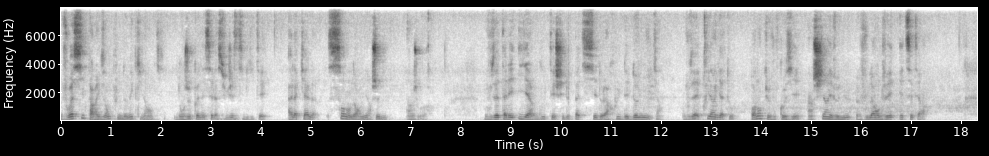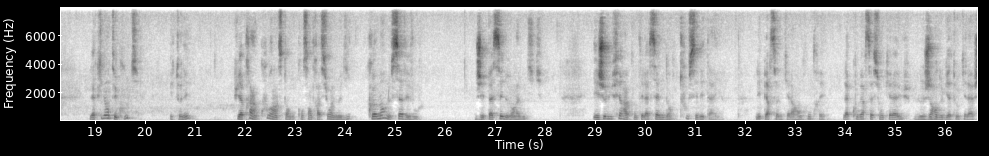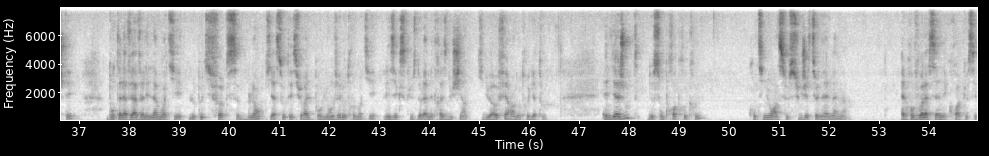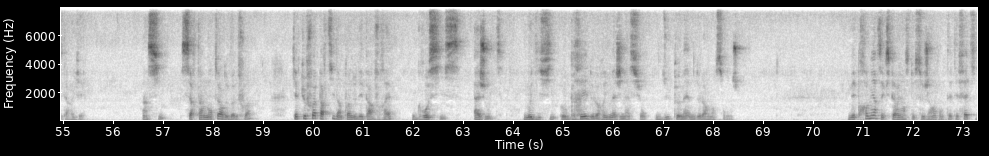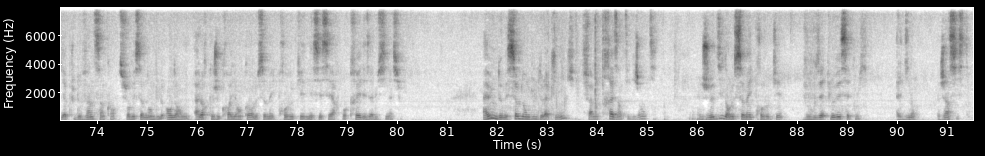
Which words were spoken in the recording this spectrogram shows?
Voici par exemple une de mes clientes dont je connaissais la suggestibilité, à laquelle, sans l'endormir, je dis un jour Vous êtes allé hier goûter chez le pâtissier de la rue des Dominicains. Vous avez pris un gâteau. Pendant que vous causiez, un chien est venu, vous l'a enlevé, etc. La cliente écoute, étonnée, puis après un court instant de concentration, elle me dit Comment le savez-vous? J'ai passé devant la boutique. Et je lui fais raconter la scène dans tous ses détails. Les personnes qu'elle a rencontrées, la conversation qu'elle a eue, le genre de gâteau qu'elle a acheté, dont elle avait avalé la moitié, le petit fox blanc qui a sauté sur elle pour lui enlever l'autre moitié, les excuses de la maîtresse du chien qui lui a offert un autre gâteau. Elle y ajoute de son propre cru, continuant à se suggestionner elle-même, elle revoit la scène et croit que c'est arrivé. Ainsi, certains menteurs de bonne foi, quelquefois partis d'un point de départ vrai, grossissent, ajoutent, modifient au gré de leur imagination, dupes eux-mêmes de leurs mensonges. Mes premières expériences de ce genre ont été faites il y a plus de 25 ans sur des somnambules endormis alors que je croyais encore le sommeil provoqué nécessaire pour créer des hallucinations. À une de mes somnambules de la clinique, femme très intelligente, je dis dans le sommeil provoqué Vous vous êtes levé cette nuit. Elle dit non. J'insiste.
